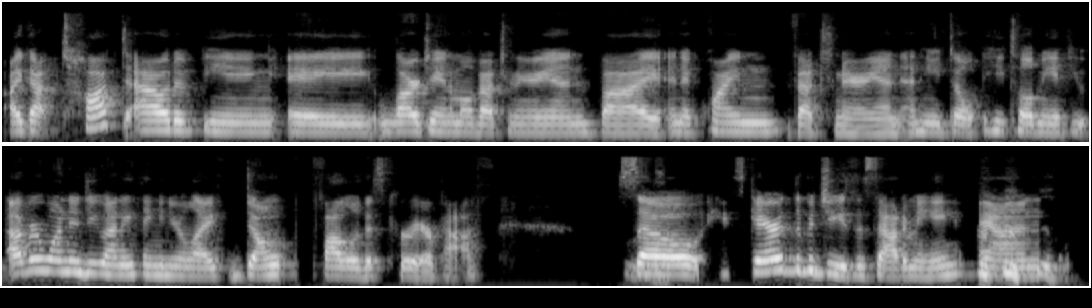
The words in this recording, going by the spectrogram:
I got talked out of being a large animal veterinarian by an equine veterinarian, and he told he told me if you ever want to do anything in your life, don't follow this career path. So he scared the bejesus out of me, and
